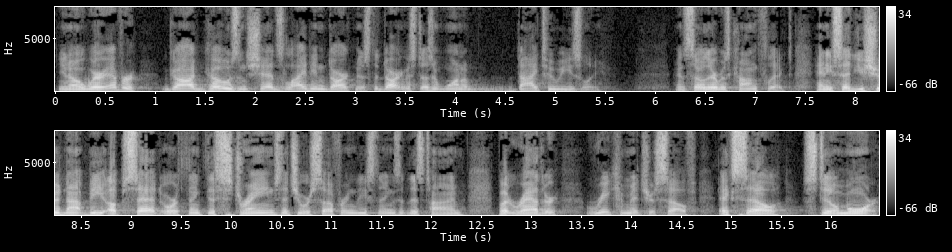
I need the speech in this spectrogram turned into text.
You know, wherever God goes and sheds light in darkness, the darkness doesn't want to die too easily. And so there was conflict. And he said, You should not be upset or think this strange that you are suffering these things at this time, but rather recommit yourself, excel still more.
